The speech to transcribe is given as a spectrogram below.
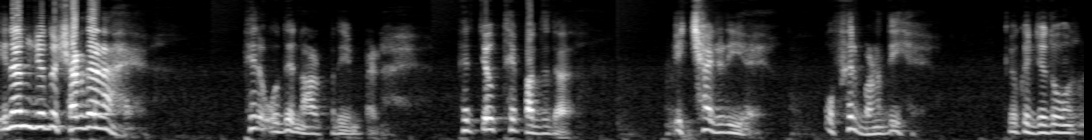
ਇਹਨਾਂ ਨੂੰ ਜਦੋਂ ਛੱਡ ਦੇਣਾ ਹੈ, ਫਿਰ ਉਹਦੇ ਨਾਲ ਪ੍ਰੇਮ ਪੈਣਾ ਹੈ। ਫਿਰ ਚੌਥੇ ਪਦ ਦਾ ਇੱਛਾ ਜਿਹੜੀ ਹੈ, ਉਹ ਫਿਰ ਬਣਦੀ ਹੈ। ਕਿਉਂਕਿ ਜਦੋਂ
